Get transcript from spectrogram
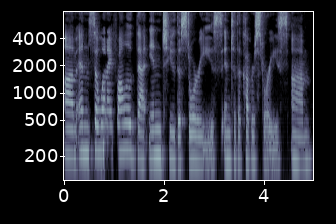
Um, and so when I followed that into the stories, into the cover stories, um,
